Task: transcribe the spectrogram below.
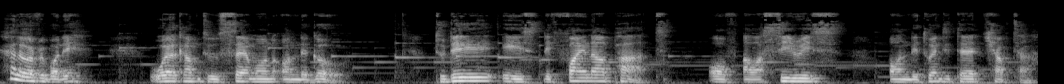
Hello, everybody. Welcome to Sermon on the Go. Today is the final part of our series on the 23rd chapter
